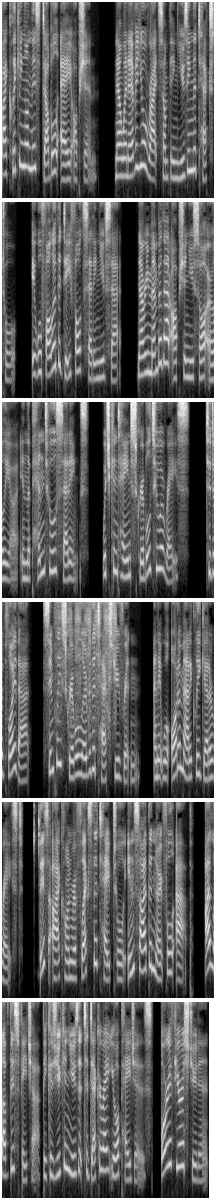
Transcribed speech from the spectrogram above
by clicking on this double A option. Now whenever you'll write something using the text tool, it will follow the default setting you've set. Now remember that option you saw earlier in the pen tool settings, which contained scribble to erase. To deploy that, simply scribble over the text you've written, and it will automatically get erased. This icon reflects the tape tool inside the Noteful app. I love this feature because you can use it to decorate your pages. Or if you're a student,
